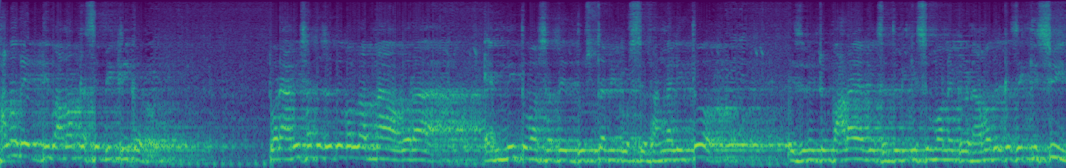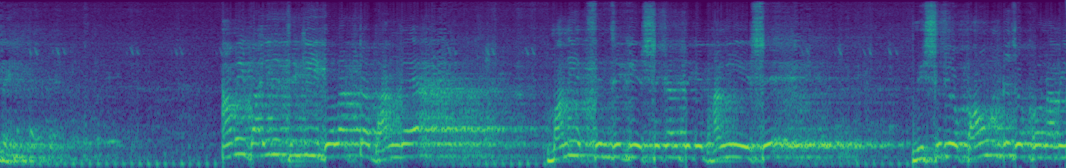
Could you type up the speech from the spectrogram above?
ভালো রেট দিব, আমার কাছে বিক্রি করো। পরে আমি সাথে সাথে বললাম, না, ওরা এমনি তোমার সাথে দুষ্টামি করছে, বাঙালি তো। এই জন্য একটু বাড়ায় বলছে, তুমি কিছু মনে করো না, আমাদের কাছে কিছুই নেই। আমি বাইরে থেকে ডলারটা ভাঙ্গায়া মানি এক্সচেঞ্জে গিয়ে সেখান থেকে ভাঙিয়ে এসে মিশরীয় পাউন্ডে যখন আমি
